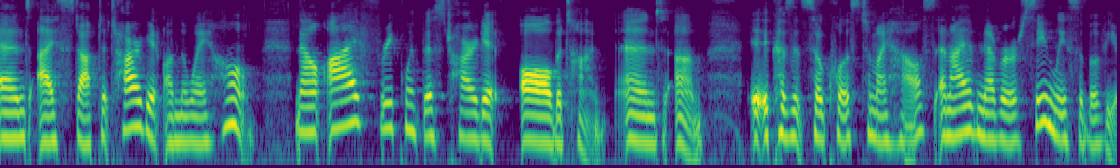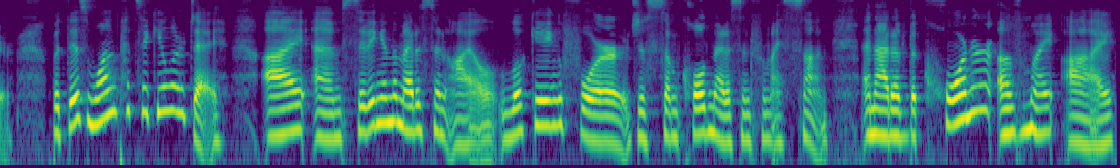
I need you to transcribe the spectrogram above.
and I stopped at Target on the way home. Now, I frequent this Target all the time, and um, because it, it's so close to my house, and I have never seen Lisa Bevere. But this one particular day, I am sitting in the medicine aisle looking for just some cold medicine for my son, and out of the corner of my eye,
